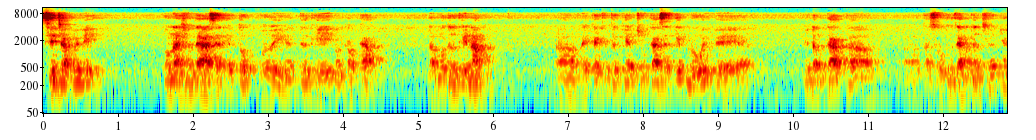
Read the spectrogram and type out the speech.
Xin chào quý vị. Hôm nay chúng ta sẽ tiếp tục với tư thế con cào cào. Là một tư thế nằm à, Về cách thức thực hiện chúng ta sẽ tiếp nối về cái động tác uh, uh, cả số thư giãn lần trước nhé.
